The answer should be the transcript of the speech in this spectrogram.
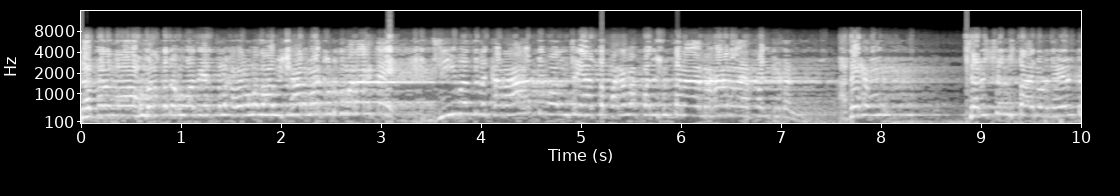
അദ്ദേഹത്തിന് കവർമല്ലാഹു വിശാലമാക്കി കൊടുക്കുമാറാകട്ടെ. ജീവിതത്തിൽ കറാത്ത് പോലും ചെയ്യാത്ത പരമപരിശുദ്ധനായ മഹാനായ പണ്ഡിതൻ അദ്ദേഹം ചെറുശ്ശേരി ഉസ്താദിനോട് നേരിട്ട്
